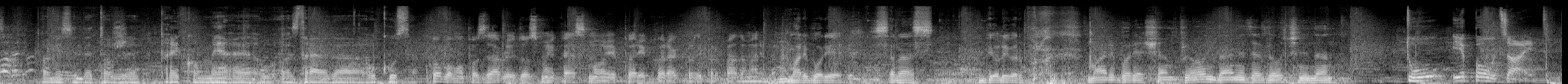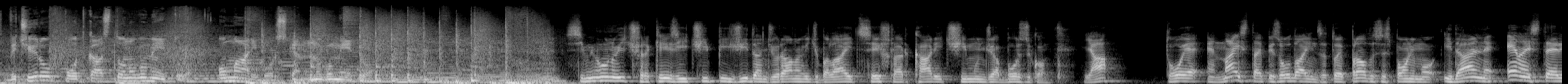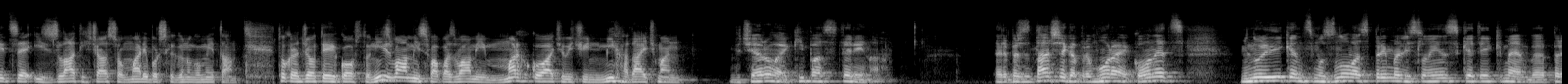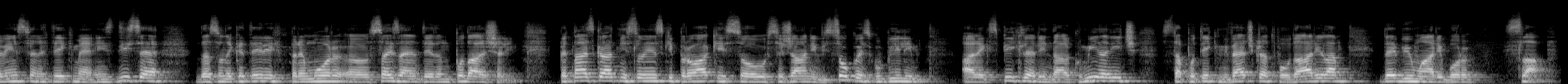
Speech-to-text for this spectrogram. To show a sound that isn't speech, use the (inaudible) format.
Pa mislim, da je to že preko mere u- zdravega okusa. Ko bomo pozabili, kdo smo in kaj smo, je prvi korak proti propadu Maribora. Maribor je za nas bil Liverpool. (laughs) Maribor je šampion, danes je veličini dan. To je Povcajt, večerov podcast o nogometu, o mariborskem nogometu. Simeunovič, Rekezi, Čipi, Židan, Đuranovič, Balajc, Sešljar, Karič, Šimunđa, Bozgo. Ja, to je enajsta epizoda in zato je prav, da se spomnimo idealne enajsterice iz zlatih časov mariborskega nogometa. Tokrat žal teh gostov ni z vami, sva pa z vami Marko Kovačevič in Miha Dajčman. Večerova ekipa z terena. Reprezentančnega premora je konec. Minuli vikend smo znova spremljali slovenske tekme, prvenstvene tekme, in zdi se, da so nekaterih premor eh, vsaj za en teden podaljšali. 15-kratni slovenski prvaki so v Sežani visoko izgubili, Aleks Pihler in Dalko Milanič sta po tekmi večkrat poudarila, da je bil Maribor slab,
